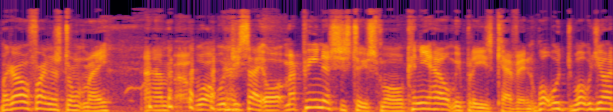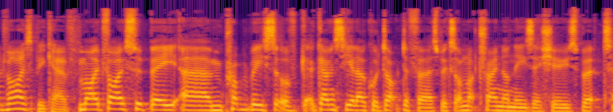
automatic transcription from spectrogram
my girlfriend just dumped me. Um, uh, what would you say? Or my penis is too small. Can you help me, please, Kevin? What would what would your advice be, Kev? My advice would be um, probably sort of go and see your local doctor first because I'm not trained on these issues. But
